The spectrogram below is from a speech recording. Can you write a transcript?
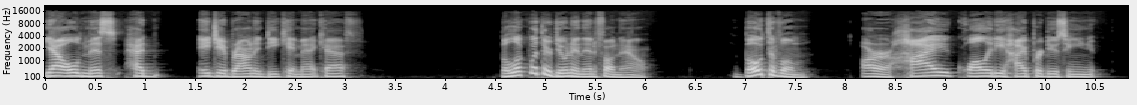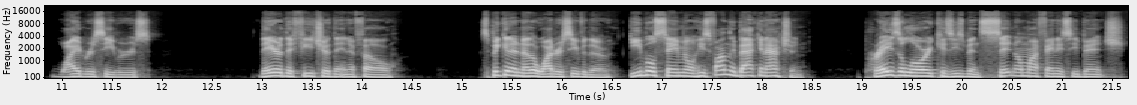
yeah, Ole Miss had AJ Brown and DK Metcalf. But look what they're doing in the NFL now. Both of them are high quality, high producing wide receivers. They are the future of the NFL. Speaking of another wide receiver, though, Deebo Samuel, he's finally back in action. Praise the Lord because he's been sitting on my fantasy bench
